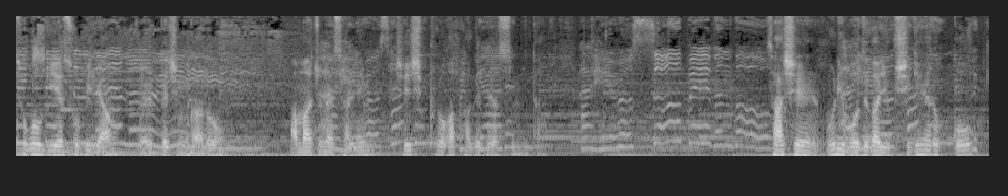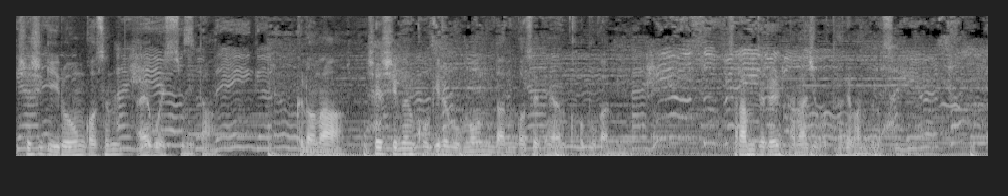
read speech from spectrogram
소고기의 소비량 10배 증가로 아마존의 살림 70%가 파괴되었습니다. 사실 우리 모두가 육식이 해롭고 채식이 이로운 것은 알고 있습니다. 그러나 채식은 고기를 못 먹는다는 것에 대한 거부감이 사람들을 변하지 못하게 만들었습니다.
